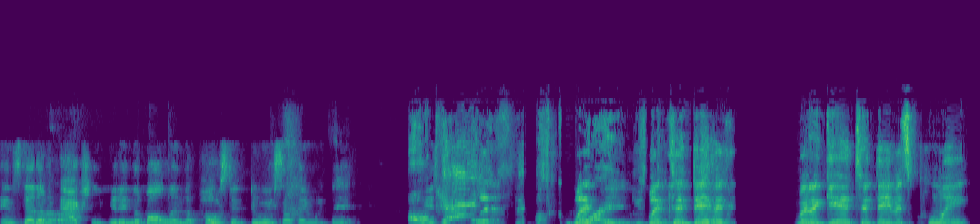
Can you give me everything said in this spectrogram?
instead of Bro. actually getting the ball in the post and doing something with it, Okay, But- still but- scoring. You But to David, but again, to David's point,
